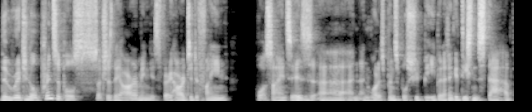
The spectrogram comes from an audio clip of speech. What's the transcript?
the original principles, such as they are. I mean, it's very hard to define what science is uh, and and what its principles should be. But I think a decent stab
